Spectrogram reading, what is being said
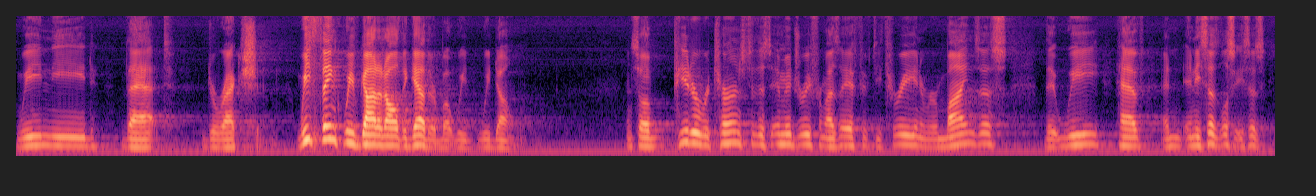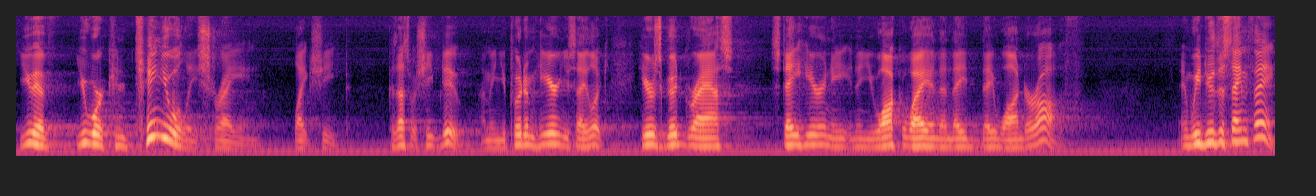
We need that direction. We think we've got it all together, but we, we don't. And so Peter returns to this imagery from Isaiah 53 and it reminds us that we have, and, and he says, listen, he says, you have you were continually straying like sheep. Because that's what sheep do. I mean, you put them here and you say, look, here's good grass, stay here and eat, and then you walk away and then they, they wander off. And we do the same thing.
